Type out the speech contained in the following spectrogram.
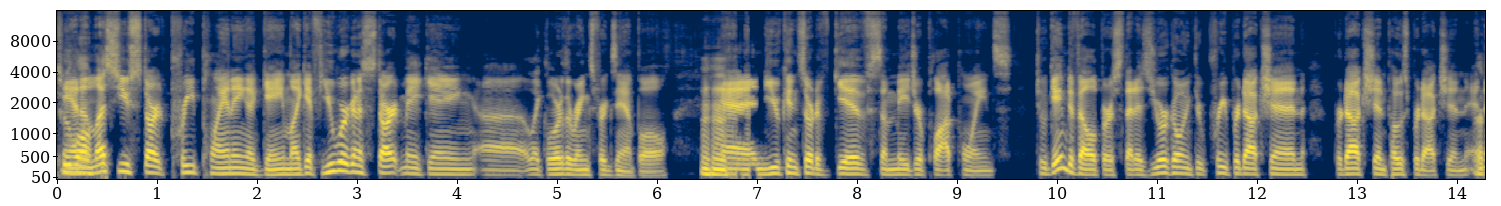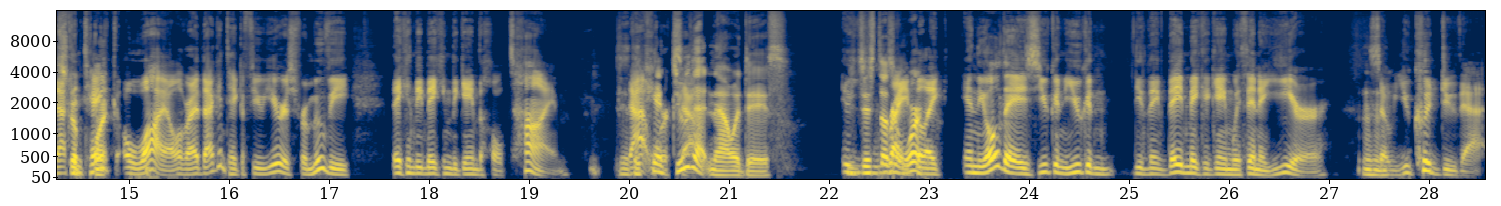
Too and long. unless you start pre-planning a game, like if you were going to start making uh like Lord of the Rings for example, Mhm. and you can sort of give some major plot points to a game developer so that as you're going through pre-production, production, post-production, and That's that can good point. take a while, right? That can take a few years for a movie. They can be making the game the whole time. Yeah, that they can't do out. that nowadays. It just doesn't right, work. Like in the old days, you can you can they they'd make a game within a year, Mhm. so you could do that,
